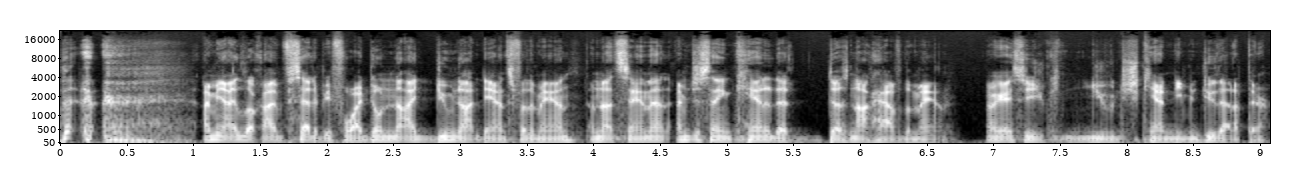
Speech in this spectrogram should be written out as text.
I mean, I look, I've said it before. I don't I do not dance for the man. I'm not saying that. I'm just saying Canada does not have the man. Okay, so you you just can't even do that up there.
